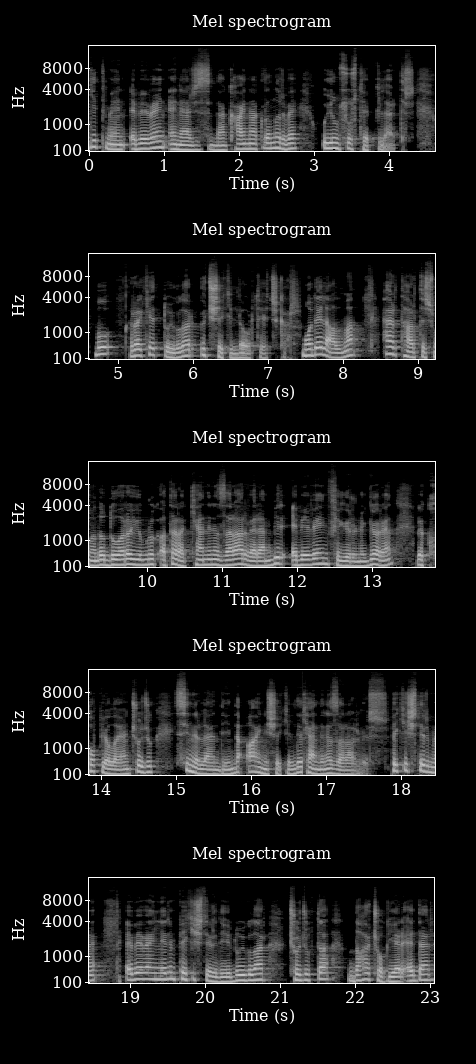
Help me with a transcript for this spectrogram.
gitmeyen ebeveyn enerjisinden kaynaklanır ve uyumsuz tepkilerdir. Bu raket duygular üç şekilde ortaya çıkar. Model alma, her tartışmada duvara yumruk atarak kendine zarar veren bir ebeveyn figürünü gören ve kopyalayan çocuk sinirlendiğinde aynı şekilde kendine zarar verir. Pekiştirme, ebeveynlerin pekiştirdiği duygular çocukta daha çok yer eder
